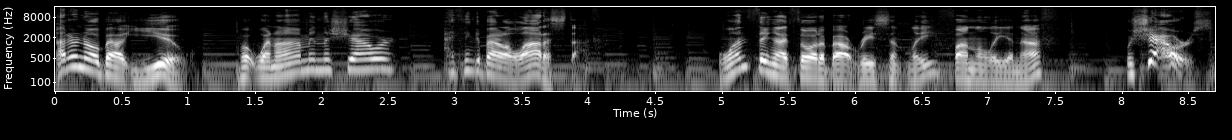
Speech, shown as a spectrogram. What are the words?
I don't know about you, but when I'm in the shower, I think about a lot of stuff. One thing I thought about recently, funnily enough, was showers.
